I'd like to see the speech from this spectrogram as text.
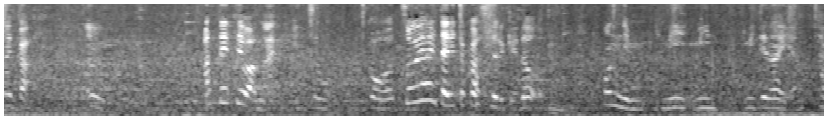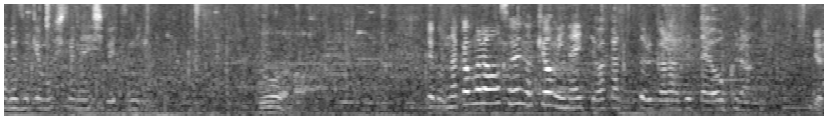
なんかててはないいつも。こうつぶやいたりとかはするけど、本人見見見てないやん。タグ付けもしてないし別に。そうだな。でも中村はそういうの興味ないって分かっとるから絶対送らんいや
